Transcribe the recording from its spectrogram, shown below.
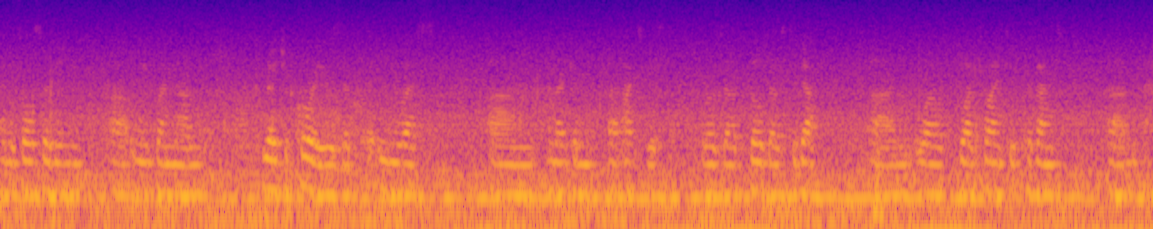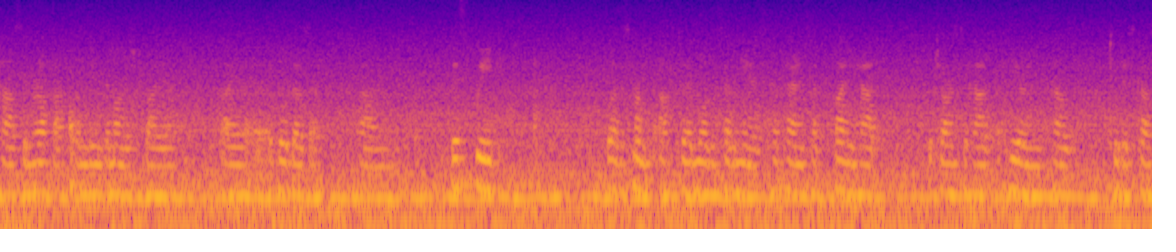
And it's also the week when um, Rachel Corrie, who's a, a US um, American uh, activist, was uh, bulldozed to death um, while, while trying to prevent um, a house in Rafah from being demolished by, a, by a, a bulldozer. Um, this week, well this month, after more than seven years, her parents have finally had the chance to have a hearing held to discuss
